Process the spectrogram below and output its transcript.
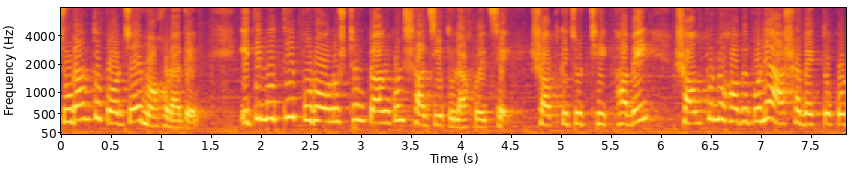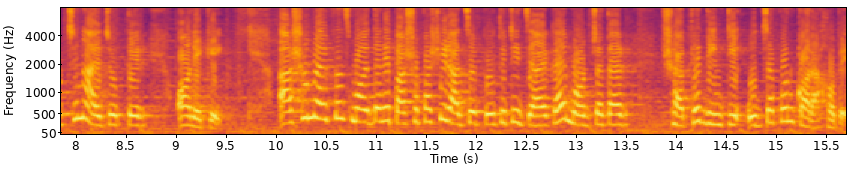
চূড়ান্ত পর্যায়ে মহড়া দেন ইতিমধ্যে পুরো অনুষ্ঠান প্রাঙ্গণ সাজিয়ে তোলা হয়েছে। সবকিছু ঠিকভাবেই সম্পূর্ণ হবে বলে আশা ব্যক্ত করছেন আয়োজকদের অনেকেই। আসাম রাইফেলস ময়দানের পাশাপাশি রাজ্যের প্রতিটি জায়গায় মর্যাদার সাথে দিনটি উদযাপন করা হবে।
